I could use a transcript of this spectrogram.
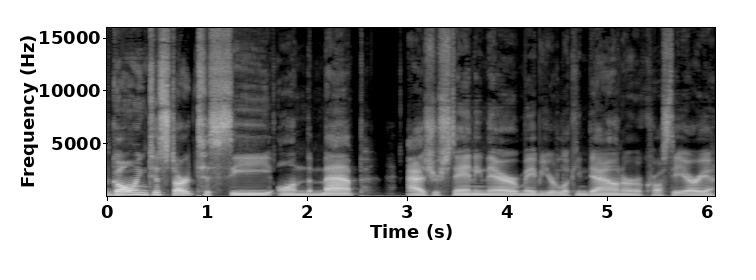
going to start to see on the map as you're standing there, maybe you're looking down or across the area,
